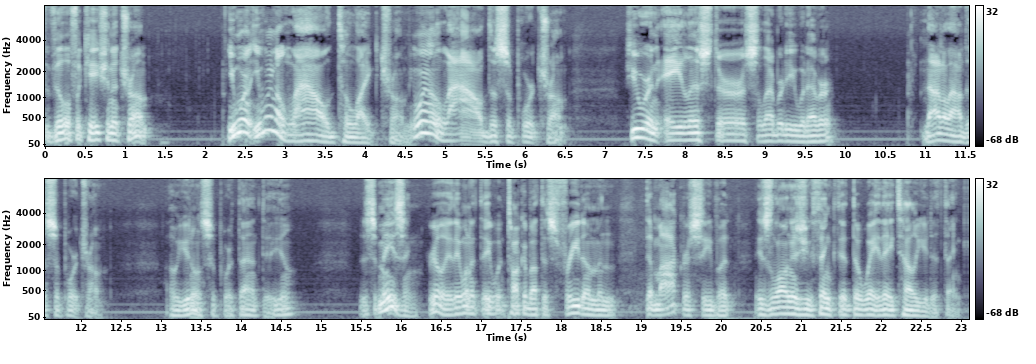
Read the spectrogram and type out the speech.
The vilification of Trump. You weren't you weren't allowed to like Trump. You weren't allowed to support Trump. If you were an A-lister, a celebrity, whatever, not allowed to support Trump. Oh, you don't support that, do you? It's amazing, really. They want to they would talk about this freedom and democracy, but as long as you think that the way they tell you to think,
